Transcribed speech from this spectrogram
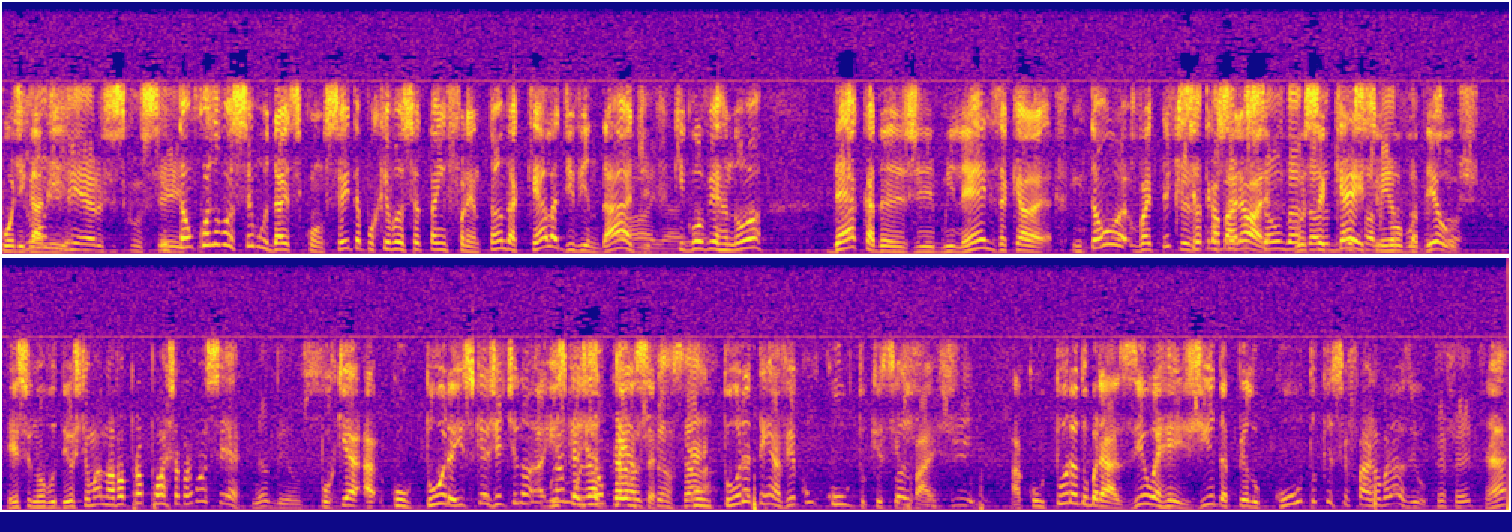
poligamia. De? Então, quando você mudar esse conceito, é porque você está enfrentando aquela divindade ai, ai, que governou décadas, milênios, aquela. Então vai ter que ser trabalhar. Olha, da, você da, quer esse novo Deus? Esse novo Deus tem uma nova proposta para você. Meu Deus. Porque a, a, cultura, isso que a gente não, isso que a gente não pensa. Cultura tem a ver com culto que se faz. Sentido. A cultura do Brasil é regida pelo culto que se faz no Brasil. Perfeito. Né?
